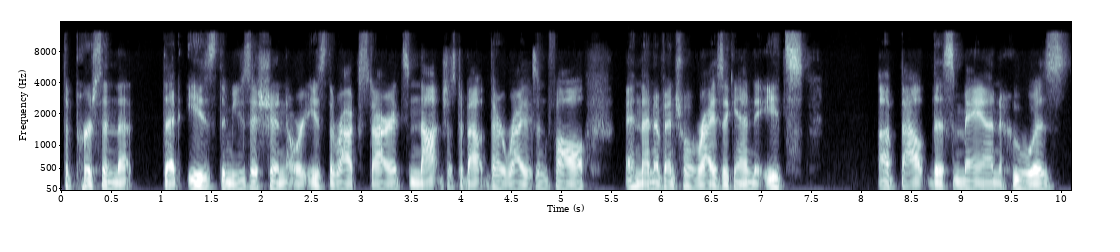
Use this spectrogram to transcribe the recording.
the person that that is the musician or is the rock star. It's not just about their rise and fall and then eventual rise again it's about this man who was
